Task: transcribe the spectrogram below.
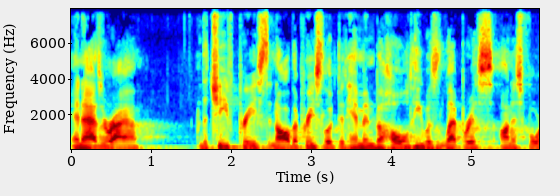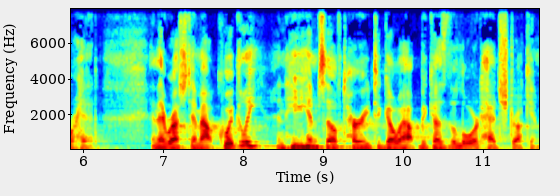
And Azariah, the chief priest, and all the priests looked at him, and behold, he was leprous on his forehead. And they rushed him out quickly, and he himself hurried to go out because the Lord had struck him.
